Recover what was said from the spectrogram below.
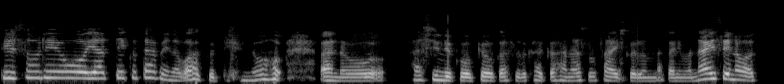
で、それをやっていくためのワークっていうのを、あの、発信力を強化する書く話すサイクルの中には内政のワーク、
